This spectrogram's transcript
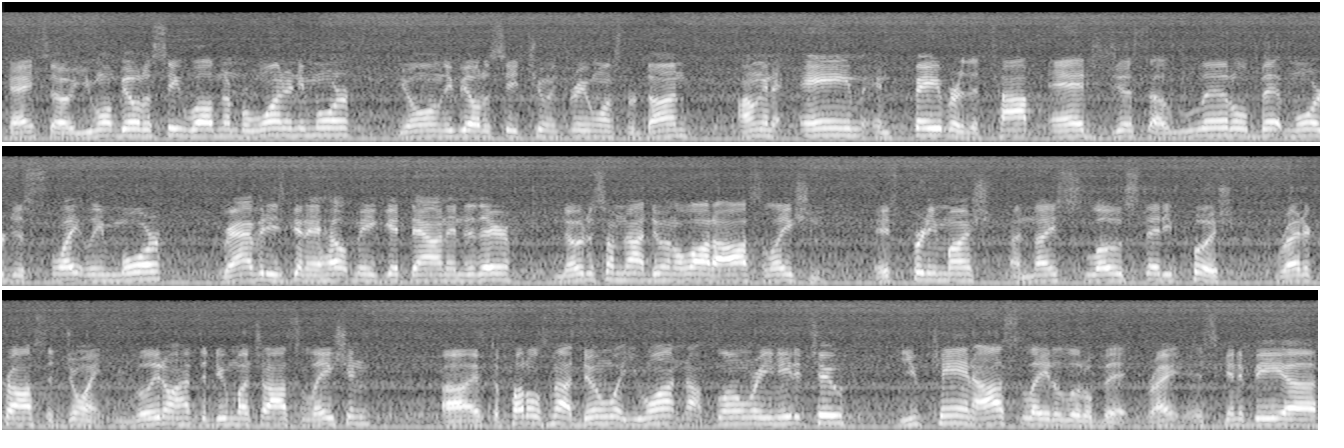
Okay, so you won't be able to see weld number one anymore. You'll only be able to see two and three once we're done. I'm gonna aim and favor the top edge just a little bit more, just slightly more. Gravity's gonna help me get down into there. Notice I'm not doing a lot of oscillation. It's pretty much a nice, slow, steady push right across the joint. You really don't have to do much oscillation. Uh, if the puddle's not doing what you want, not flowing where you need it to, you can oscillate a little bit, right? It's gonna be, uh,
